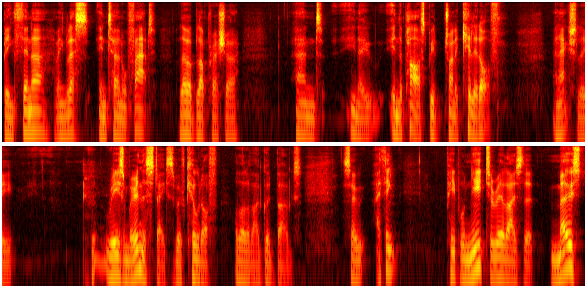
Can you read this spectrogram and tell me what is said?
being thinner, having less internal fat, lower blood pressure, and you know, in the past we're trying to kill it off, and actually, the reason we're in this state is we've killed off a lot of our good bugs. So I think people need to realize that most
